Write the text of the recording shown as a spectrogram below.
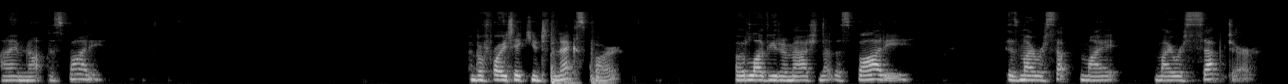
I am not this body. And before I take you into the next part, I would love you to imagine that this body is my recept my my receptor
